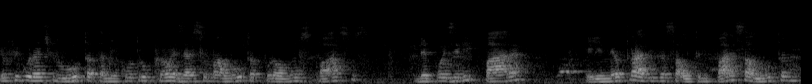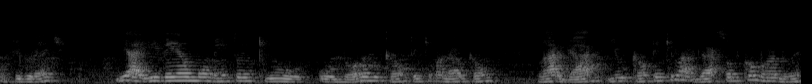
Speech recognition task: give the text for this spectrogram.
E o figurante luta também contra o cão, exerce uma luta por alguns passos, depois ele para, ele neutraliza essa luta, ele para essa luta, o figurante, e aí vem o momento em que o, o dono do cão tem que mandar o cão largar e o cão tem que largar sob comando, né?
